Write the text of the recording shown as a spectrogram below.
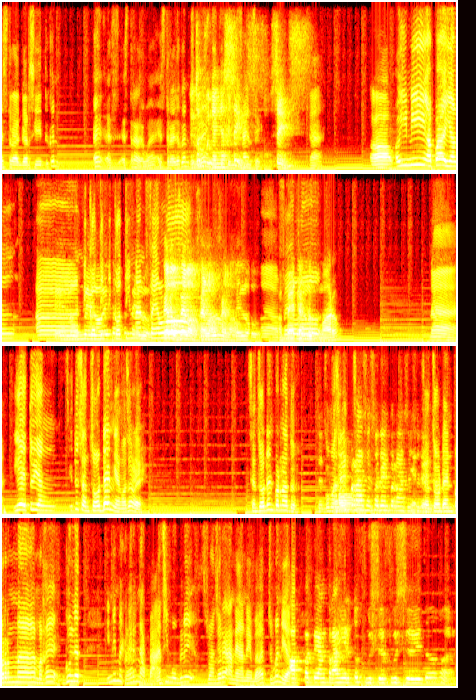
Estrella Garcia itu kan eh Es- Estrella bukan? Estrella itu kan Itu punyanya Sainz. Sainz ya. Sainz. Eh, oh ini apa yang uh, Velo, nikotin Velo itu nikotinan Velo. velo, Velo, velo, velo. Velo. Eh, Better Velo. Tomorrow. Nah, iya itu yang itu Sensodan ya nggak salah ya? Sensodan pernah tuh. Gua masih- pernah Sensodyne pernah Sensodyne. Sensodan pernah. Makanya gue liat ini McLaren apaan sih mobilnya sponsornya aneh-aneh banget. Cuman ya apa tuh yang terakhir tuh fuse fuse itu apa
